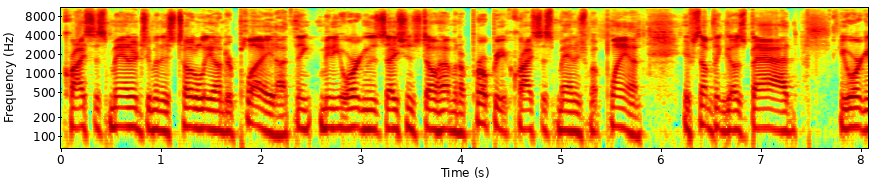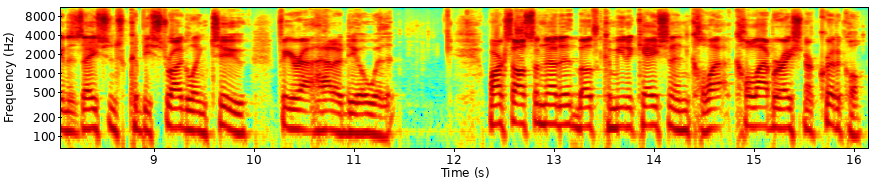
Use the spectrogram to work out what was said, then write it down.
crisis management is totally underplayed. I think many organizations don't have an appropriate crisis management plan. If something goes bad, the organizations could be struggling to figure out how to deal with it. Marks also noted that both communication and collaboration are critical.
